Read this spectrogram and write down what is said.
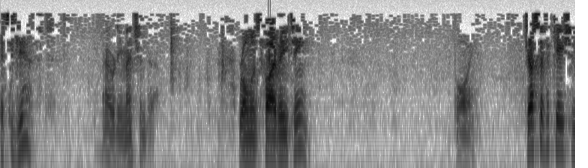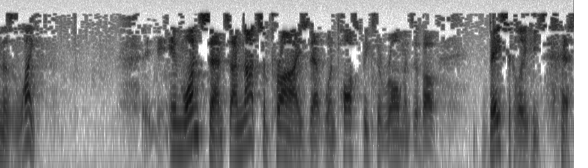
It's a gift. I already mentioned that. Romans 5:18. Boy, justification is life. In one sense, I'm not surprised that when Paul speaks of Romans about basically he says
